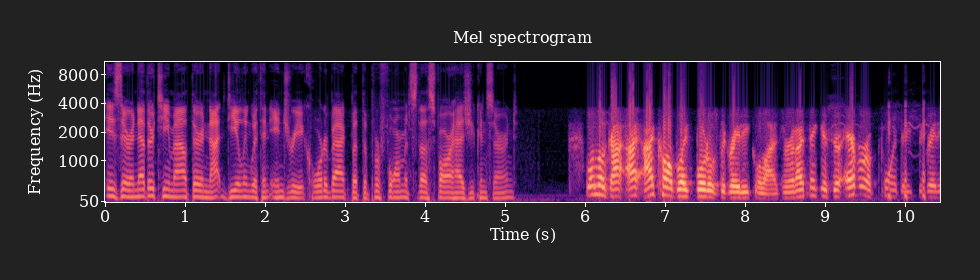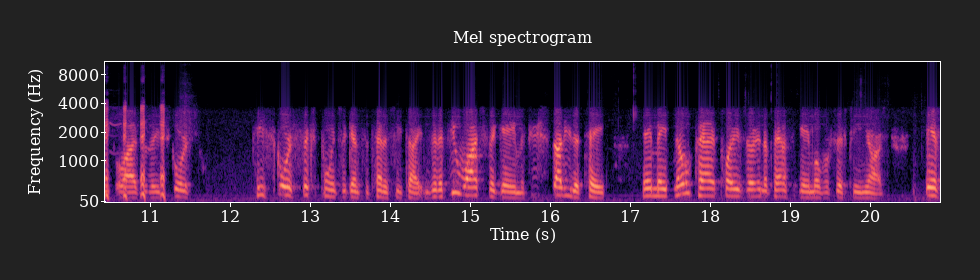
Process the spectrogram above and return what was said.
Is there another team out there not dealing with an injury at quarterback, but the performance thus far has you concerned? Well, look, I, I, I call Blake Bortles the great equalizer, and I think is there ever a point that he's the great equalizer that he scores he scores six points against the Tennessee Titans. And if you watch the game, if you study the tape, they made no plays in the passing game over 15 yards. If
